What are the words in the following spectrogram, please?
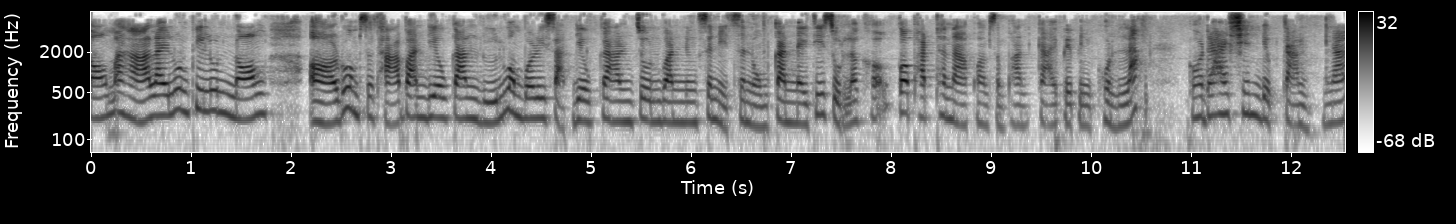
น้องมหาลัยรุ่นพี่รุ่นน้องออร่วมสถาบันเดียวกัน หรือร่วมบริษัทเดียวกัน จนวันหนึ่งสนิทสนมกันในที่สุดแล้วเขาก็พัฒนาความสัมพันธ์กลายไปเป็นคนรัก ก็ได้เช่นเดียวกันนะ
